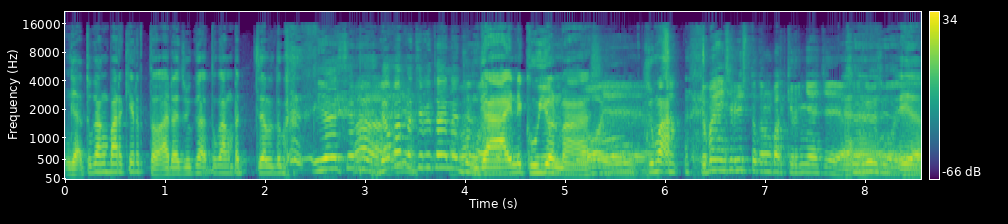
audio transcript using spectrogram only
enggak tukang parkir toh, ada juga tukang pecel tukang Iya, serius. Gak apa-apa ceritain aja. Enggak, ini guyon, Mas. Oh iya. iya. Cuma Cuma yang serius tukang parkirnya aja ya. Serius ya? iya,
